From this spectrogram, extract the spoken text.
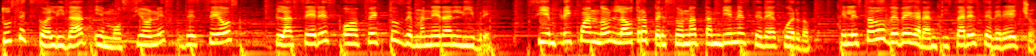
tu sexualidad y emociones, deseos, placeres o afectos de manera libre siempre y cuando la otra persona también esté de acuerdo. El Estado debe garantizar este derecho,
